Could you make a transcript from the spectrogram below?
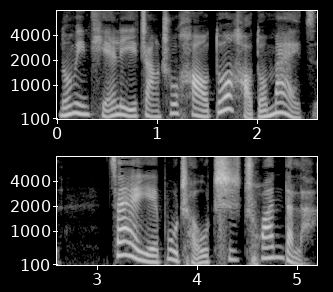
农民田里长出好多好多麦子，再也不愁吃穿的啦。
